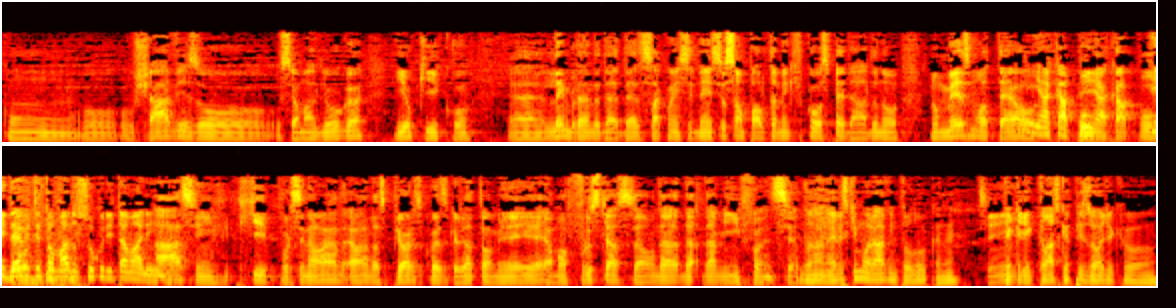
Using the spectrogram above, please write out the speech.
com o, o Chaves, o, o Seu Madruga e o Kiko. É, lembrando de, dessa coincidência, o São Paulo também que ficou hospedado no, no mesmo hotel em Acapulco, em Acapulco. E deve ter tomado suco de tamarindo. ah, sim. Que, por sinal, é, é uma das piores coisas que eu já tomei. É uma frustração da, da, da minha infância. Dona Neves que morava em Toluca, né? Sim. Tem aquele clássico episódio que o,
